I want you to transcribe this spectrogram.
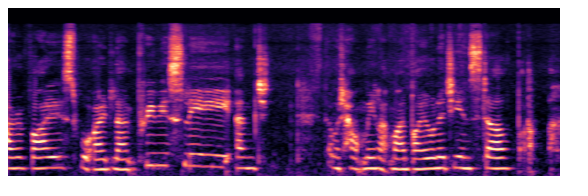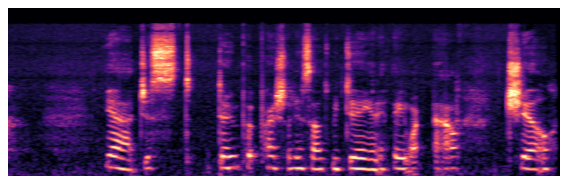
I revised what I'd learned previously um, and that would help me like my biology and stuff. But yeah just don't put pressure on yourself to be doing anything right now. Chill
